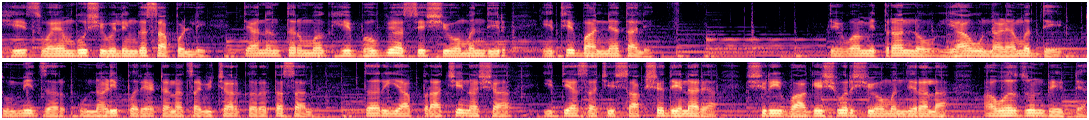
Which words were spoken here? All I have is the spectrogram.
हे स्वयंभू शिवलिंग सापडले. त्यानंतर मग हे भव्य असे शिवमंदिर येथे बांधण्यात आले. तेव्हा मित्रांनो ह्या उन्हाळ्यामध्ये तुम्ही जर उन्हाळी पर्यटनाचा विचार करत असाल तर या प्राचीन अशा इतिहासाची साक्ष देणाऱ्या श्री वागेश्वर शिवमंदिराला आवर्जून भेट द्या.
